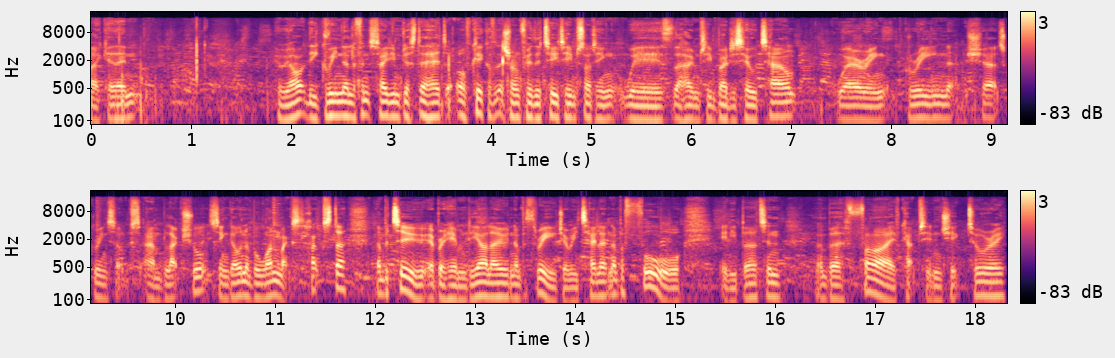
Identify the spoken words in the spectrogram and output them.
Okay then. Here we are at the Green Elephant Stadium just ahead of kick-off. Let's run through the two teams, starting with the home team, Burgess Hill Town, wearing green shirts, green socks and black shorts. In goal, number one, Max Huxter. Number two, Ibrahim Diallo. Number three, Joey Taylor. Number four, Eddie Burton. Number five, Captain Chick Torre.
